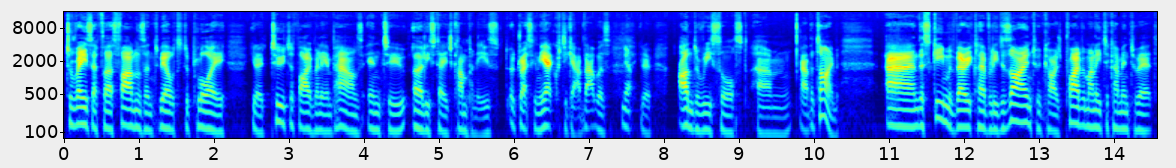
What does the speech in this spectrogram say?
to raise their first funds and to be able to deploy, you know, two to five million pounds into early stage companies, addressing the equity gap that was, you know, under resourced um, at the time. And the scheme was very cleverly designed to encourage private money to come into it.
